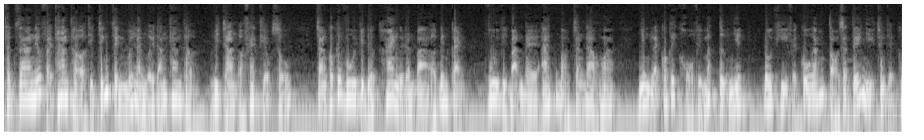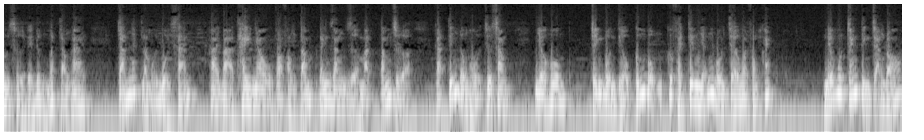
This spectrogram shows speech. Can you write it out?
Thực ra nếu phải than thở thì chính Trình mới là người đáng than thở Vì chàng ở phe thiểu số. Chàng có cái vui vì được hai người đàn bà ở bên cạnh Vui vì bạn bè ai cũng bảo chàng đào hoa Nhưng lại có cái khổ vì mất tự nhiên Đôi khi phải cố gắng tỏ ra tế nhị trong việc cư xử để đừng mất lòng ai. Chán nhất là mỗi buổi sáng Hai bà thay nhau vào phòng tắm Đánh răng rửa mặt tắm rửa Cả tiếng đồng hồ chưa xong Nhiều hôm Trình buồn tiểu cứng bụng Cứ phải kiên nhẫn ngồi chờ ngoài phòng khách nếu muốn tránh tình trạng đó,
